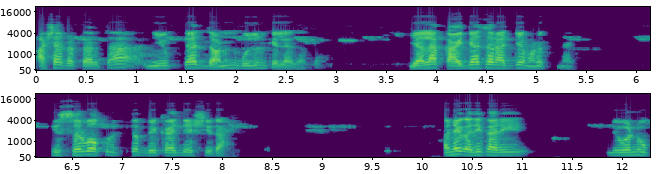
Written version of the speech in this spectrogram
अशा प्रकारचा नियुक्त्या जाणून बुजून केल्या जातात. याला कायद्याचं राज्य म्हणत नाही ही सर्व कृत्य बेकायदेशीर आहे. अनेक अधिकारी निवडणूक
